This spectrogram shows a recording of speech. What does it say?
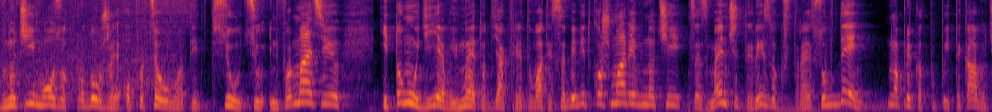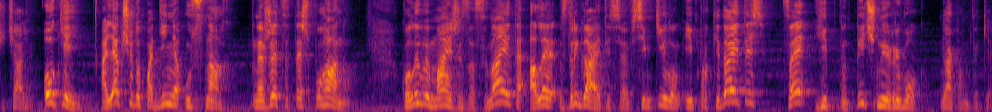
вночі мозок продовжує опрацьовувати всю цю інформацію, і тому дієвий метод, як врятувати себе від кошмарів вночі, це зменшити ризик стресу в день. Наприклад, попийте кави чи чаю. Окей, а як щодо падіння у снах? Невже це теж погано? Коли ви майже засинаєте, але здригаєтеся всім тілом і прокидаєтесь, це гіпнотичний ривок. Як вам таке?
